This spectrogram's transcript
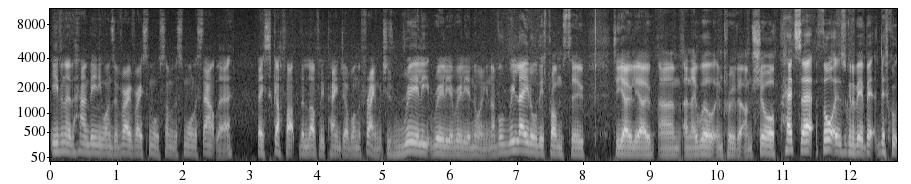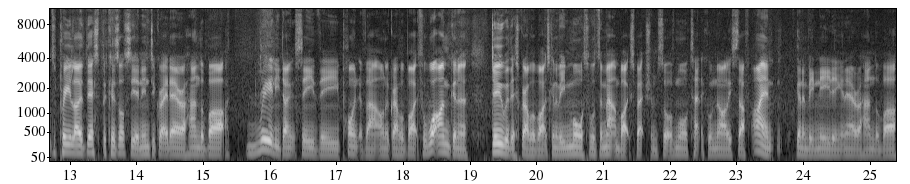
even though the Hambini ones are very, very small, some of the smallest out there, they scuff up the lovely paint job on the frame, which is really, really, really annoying. And I've relayed all these problems to to Yoleo um, and they will improve it I'm sure. Headset, thought it was going to be a bit difficult to preload this because obviously an integrated aero handlebar, I really don't see the point of that on a gravel bike. For what I'm going to do with this gravel bike, it's going to be more towards the mountain bike spectrum, sort of more technical gnarly stuff. I ain't going to be needing an aero handlebar.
